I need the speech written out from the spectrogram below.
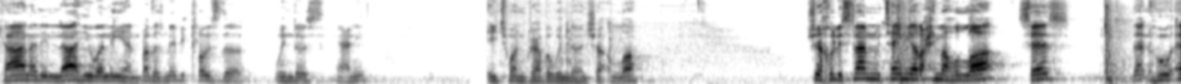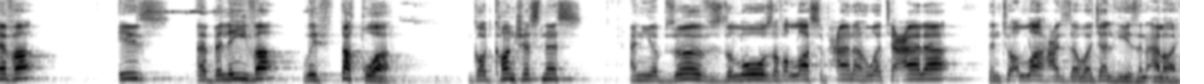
كان لله وليا brothers maybe close the windows يعني each one grab a window inshallah Shaykh al-Islam ibn Taymiyyah rahimahullah says that whoever is a believer with taqwa God consciousness and he observes the laws of Allah subhanahu wa ta'ala, then to Allah azza wa jal he is an ally.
